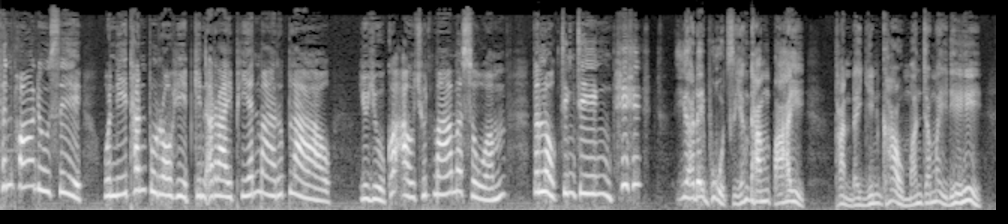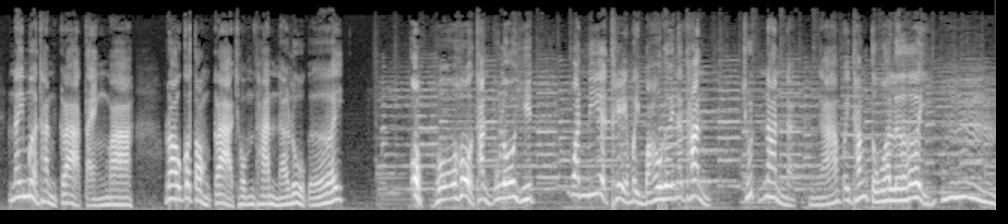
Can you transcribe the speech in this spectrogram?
ท่านพ่อดูสิ วันนี้ท่านปุโรหิตกินอะไรเพี้ยนมาหรือเปล่า อยู่ๆก็เอาชุดม้ามาสวม ตลกจริงอย่าได้พูดเสียงดังไป ท่านได้ยินเข้ามันจะไม่ดี ในเมื่อท่านกล้าแต่งมา เราก็ต้องกล้าชมท่านนะลูกเอ๋ยโอ้โห ท่านปุโรหิต วันนี้เท่ไม่เบาเลยนะท่าน ชุดนั่นน่ะ งามไปทั้งตัวเลยอืม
